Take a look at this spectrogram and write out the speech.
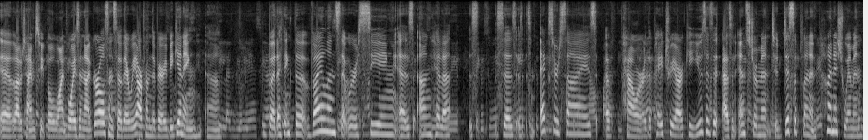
A lot of times people want boys and not girls, and so there we are from the very beginning. Uh, but I think the violence that we're seeing, as Angela says, is an exercise of power. The patriarchy uses it as an instrument to discipline and punish women,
